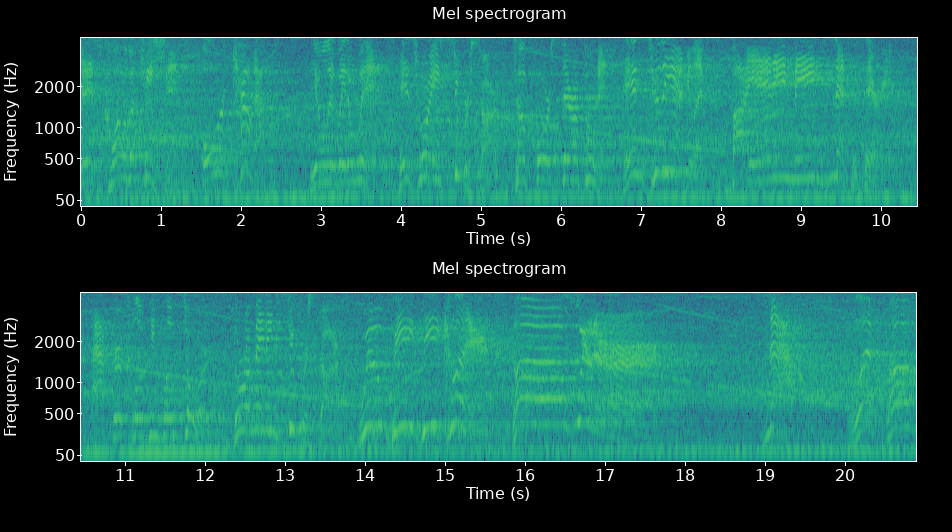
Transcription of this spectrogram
Disqualifications, or countouts. The only way to win is for a superstar to force their opponent into the ambulance by any means necessary. After closing both doors, the remaining superstar will be declared the winner. Now, let the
